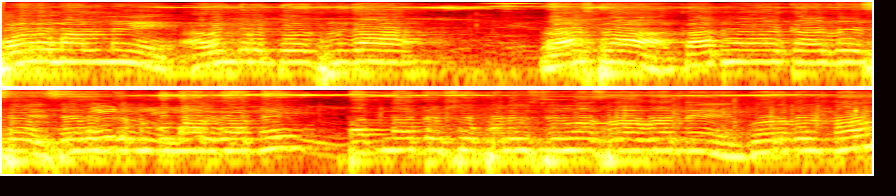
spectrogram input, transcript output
పూలమాలని అలంకరించవలసిందిగా రాష్ట్ర కార్యనిర్వాహక కార్యదర్శి శీలం కిరణ్ కుమార్ గారిని పట్టణాధ్యక్షుడు పొలి శ్రీనివాసరావు గారిని కోరుకుంటున్నాం.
